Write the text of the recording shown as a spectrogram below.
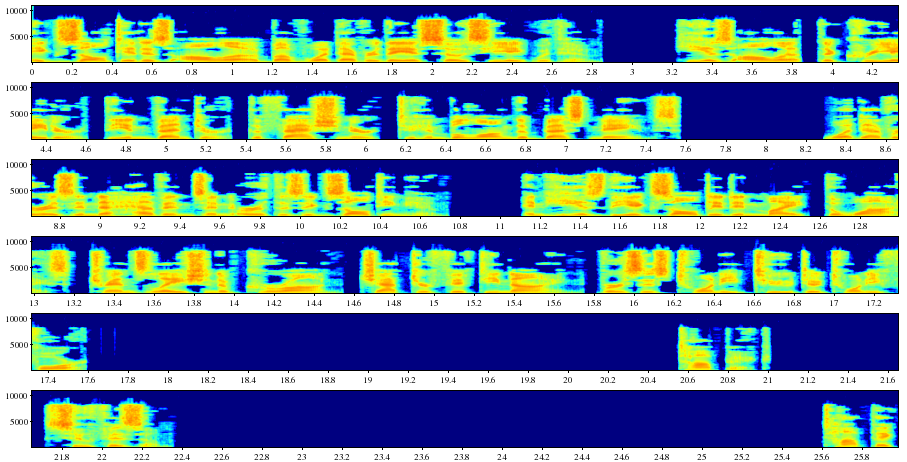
Exalted is Allah above whatever they associate with him. He is Allah, the creator, the inventor, the fashioner, to him belong the best names. Whatever is in the heavens and earth is exalting him. And he is the exalted in might, the wise. Translation of Quran, chapter 59, verses 22 to 24. Topic: Sufism. Topic:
